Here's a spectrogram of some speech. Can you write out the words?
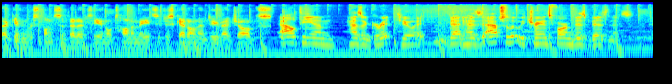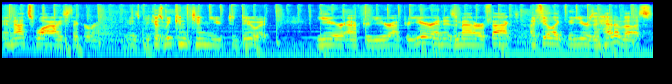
are given responsibility and autonomy to just get on and do their jobs. Altium has a grit to it that has absolutely transformed this business. And that's why I stick around, is because we continue to do it year after year after year. And as a matter of fact, I feel like the years ahead of us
